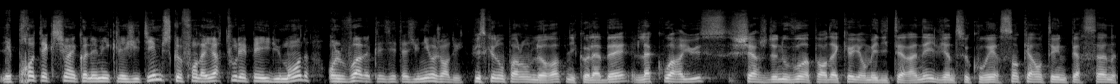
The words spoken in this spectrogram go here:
les protections économiques légitimes, ce que font d'ailleurs tous les pays du monde. On le voit avec les États-Unis aujourd'hui. Puisque nous parlons de l'Europe, Nicolas Bay, l'Aquarius cherche de nouveau un port d'accueil en Méditerranée. Il vient de secourir 141 personnes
